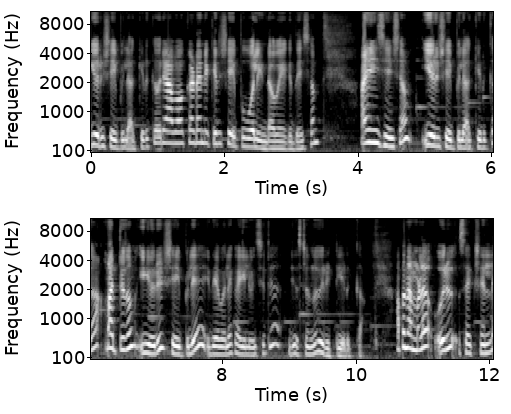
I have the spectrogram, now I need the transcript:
ഈ ഒരു ഷേപ്പിലാക്കി എടുക്കുക ഒരു അവക്കാടന്റെ ഒരു ഷേപ്പ് പോലെ ഉണ്ടാവും ഏകദേശം. അതിനുശേഷം ഈ ഒരു ഷേപ്പിലാക്കി എടുക്കുക. മറ്റതും ഈ ഒരു ഷേപ്പിൽ ഇതേപോലെ കയ്യിൽ വെച്ചിട്ട് ജസ്റ്റ് ഒന്ന് ഉരുട്ടിയെടുക്കുക. അപ്പോൾ നമ്മൾ ഒരു സെക്ഷനിൽ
